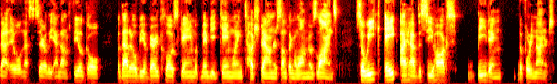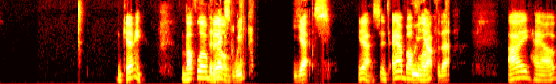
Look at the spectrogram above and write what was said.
that it will necessarily end on a field goal, but that it'll be a very close game with maybe a game winning touchdown or something along those lines. So, week eight, I have the Seahawks beating the 49ers. Okay. Buffalo the Bills. next week, yes. Yes, it's at Buffalo. Who you got for that? I have,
